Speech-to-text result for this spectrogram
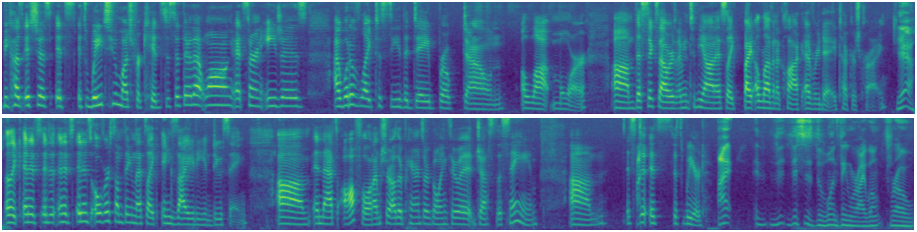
because it's just it's it's way too much for kids to sit there that long at certain ages. I would have liked to see the day broke down a lot more. Um, the six hours. I mean, to be honest, like by eleven o'clock every day, Tucker's crying. Yeah. Like, and it's it, and it's and it's over something that's like anxiety inducing, um, and that's awful. And I'm sure other parents are going through it just the same. Um, it's di- it's it's weird. I th- this is the one thing where I won't throw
